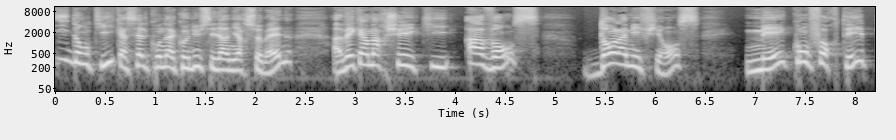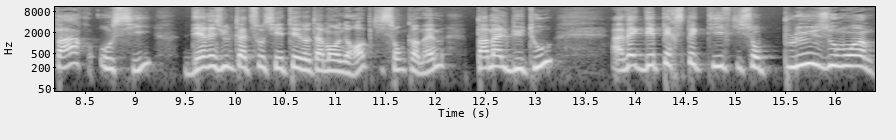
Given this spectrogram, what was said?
identique à celle qu'on a connue ces dernières semaines, avec un marché qui avance dans la méfiance, mais conforté par aussi des résultats de société, notamment en Europe, qui sont quand même pas mal du tout avec des perspectives qui sont plus ou moins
